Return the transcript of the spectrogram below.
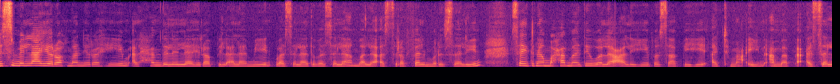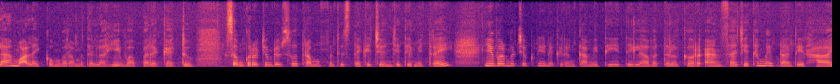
Bismillahirrahmanirrahim. Alhamdulillahirabbil alamin wassalatu wassalamu ala asrafil mursalin sayyidina Muhammad wa ala alihi washabihi ajma'in. Amma ba'd. Assalamualaikum warahmatullahi wabarakatuh. សូមគោរពជម្រាបសួរត្រង់មកទស្សនិកជនជាទីមេត្រីយើងវិលមកជួបគ្នានៅក្នុងកម្មវិធីទីឡាវតលកូរ៉ានសាជាថ្មីម្ដងទៀតហើយ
